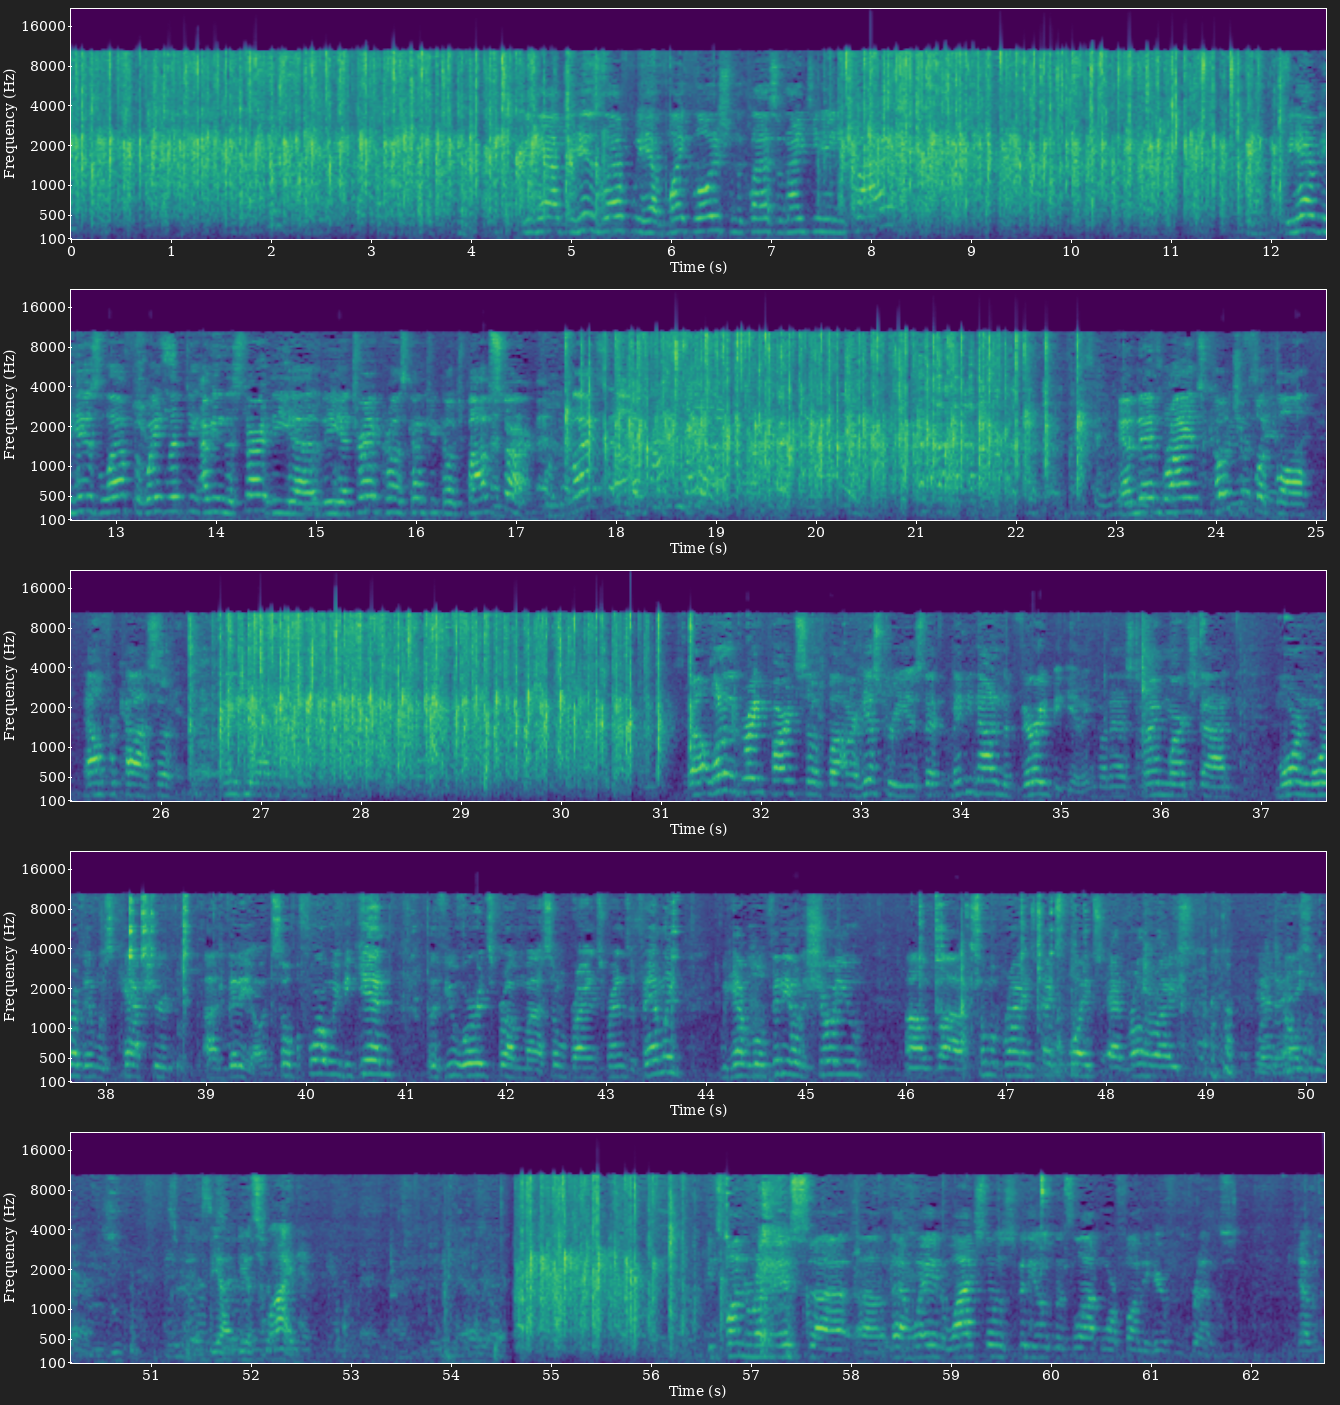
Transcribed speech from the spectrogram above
We have to his left, we have Mike Lodish from the class of 1985. We have to his left the weightlifting, I mean the start, the uh, the uh, track cross country coach Bob Stark from the class. of 64. And then Brian's coach of football, Al Fracassa. Thank you, Al. Well, one of the great parts of uh, our history is that maybe not in the very beginning, but as time marched on, more and more of it was captured on video. And so before we begin with a few words from uh, some of Brian's friends and family, we have a little video to show you of uh, some of Brian's exploits at Brother Rice and elsewhere. Be a, be a slide. It's fun to reminisce uh, uh, that way and to watch those videos, but it's a lot more fun to hear from friends. Kevin?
